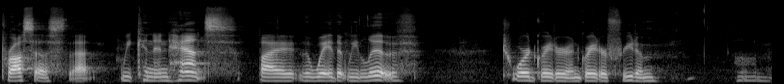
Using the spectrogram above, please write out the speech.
process that we can enhance by the way that we live toward greater and greater freedom. Um,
